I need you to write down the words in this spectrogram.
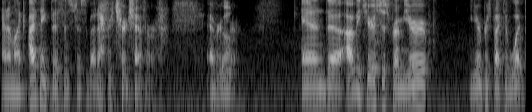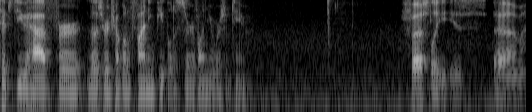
And I'm like, I think this is just about every church ever, everywhere. And uh, I would be curious, just from your your perspective, what tips do you have for those who are troubled finding people to serve on your worship team? Firstly, is um,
